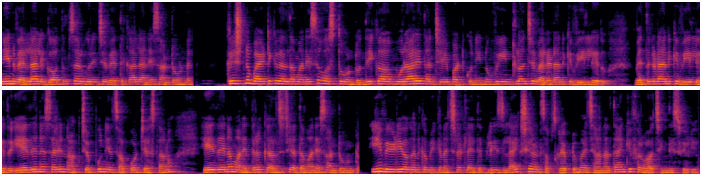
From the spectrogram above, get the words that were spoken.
నేను వెళ్ళాలి గౌతమ్ సార్ గురించి వెతకాలి అనేసి అంటూ ఉండగా కృష్ణ బయటికి వెళ్దాం అనేసి వస్తూ ఉంటుంది. ఇక మురారి తను చేయి పట్టుకుని నువ్వు ఇంట్లోంచి వెళ్ళడానికి వీల్లేదు వెతకడానికి వీల్లేదు ఏదైనా సరే నాకు చెప్పు నేను సపోర్ట్ చేస్తాను ఏదైనా మన ఇద్దరం కలిసి చేద్దాం అనేసి అంటూ ఉంటాను ఈ వీడియో కనుక మీకు నచ్చినట్లయితే please like share and subscribe to my channel thank you for watching this video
